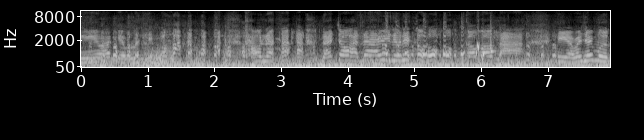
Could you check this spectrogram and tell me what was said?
นี้วะเก็บเลยเขาหน้าไหนโจหันหน้าให้พี่ดูดิโอ้โหเขาเบ้าตาเฮียไม่ใช่หมึก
